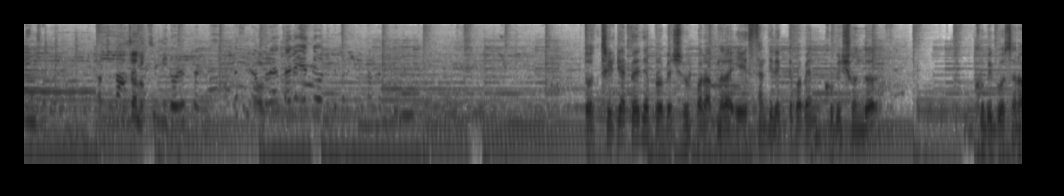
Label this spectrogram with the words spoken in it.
তিনশো করে। আচ্ছা চলো। ঠিক আছে? আপনারা চাইলে এতেও নিতে পারেন তো থ্রি ডি আর্ট গ্যালারিতে প্রবেশের পর আপনারা এই স্থানটি দেখতে পাবেন। খুবই সুন্দর খুবই গোছানো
